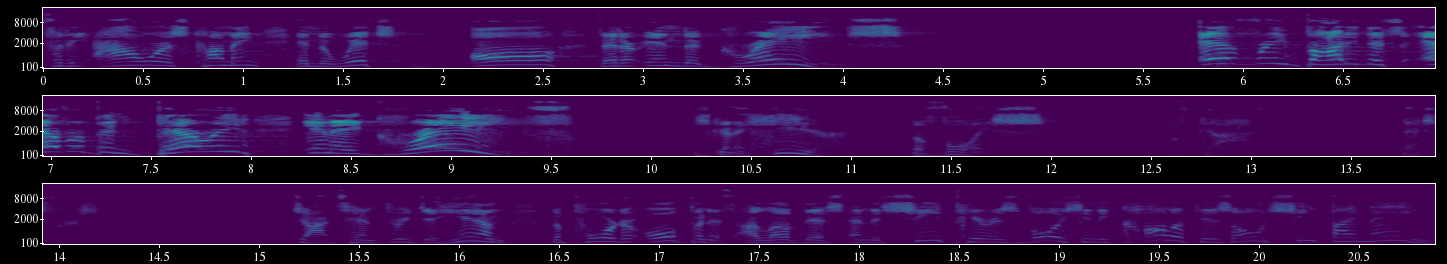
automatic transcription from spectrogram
for the hour is coming in the which all that are in the graves Everybody that's ever been buried in a grave is going to hear the voice of God. Next verse. John 10, 3. To him the porter openeth. I love this. And the sheep hear his voice, and he calleth his own sheep by name.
